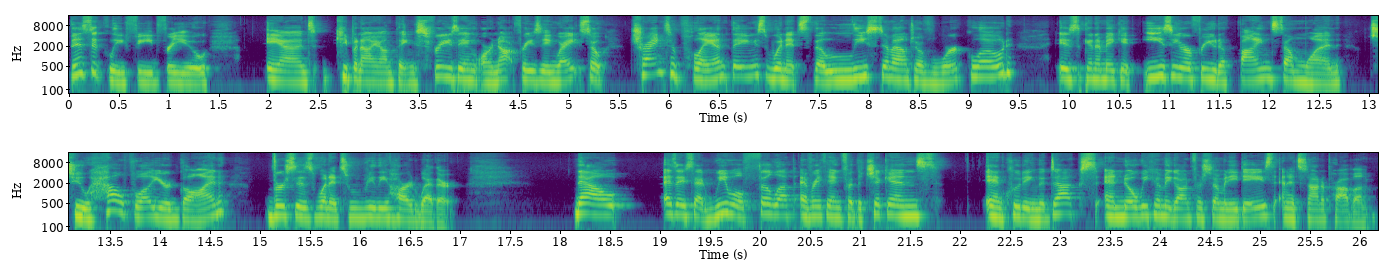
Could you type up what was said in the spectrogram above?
physically feed for you and keep an eye on things freezing or not freezing, right? So trying to plan things when it's the least amount of workload is going to make it easier for you to find someone to help while you're gone versus when it's really hard weather. Now, as I said, we will fill up everything for the chickens, including the ducks, and know we can be gone for so many days, and it's not a problem.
